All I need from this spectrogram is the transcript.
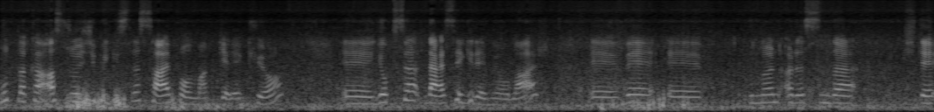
mutlaka astroloji bilgisine sahip olmak gerekiyor. E, yoksa derse giremiyorlar. E, ve e, bunların arasında işte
